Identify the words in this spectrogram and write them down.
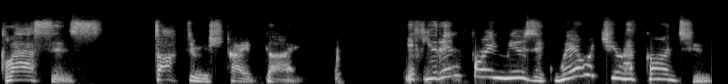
glasses, doctorish type guy. If you didn't find music, where would you have gone to?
